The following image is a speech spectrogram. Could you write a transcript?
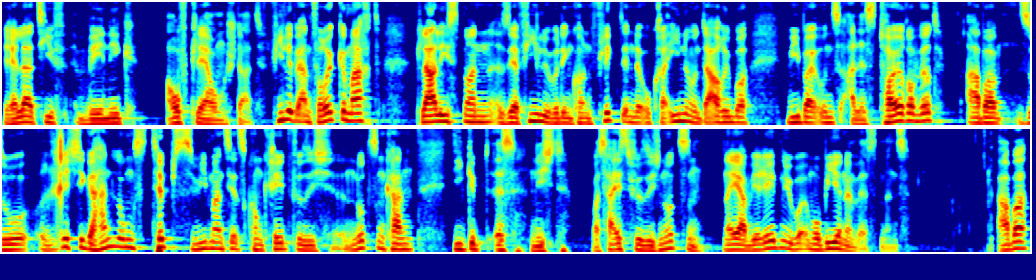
relativ wenig Aufklärung statt. Viele werden verrückt gemacht. Klar liest man sehr viel über den Konflikt in der Ukraine und darüber, wie bei uns alles teurer wird. Aber so richtige Handlungstipps, wie man es jetzt konkret für sich nutzen kann, die gibt es nicht. Was heißt für sich nutzen? Naja, wir reden über Immobilieninvestments. Aber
